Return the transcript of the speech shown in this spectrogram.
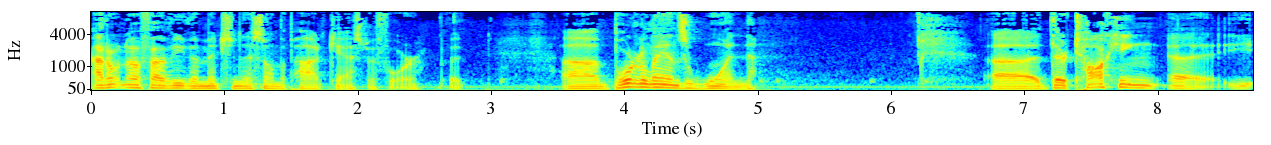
I don't know if I've even mentioned this on the podcast before, but uh, Borderlands 1. Uh, they're talking, uh, y-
